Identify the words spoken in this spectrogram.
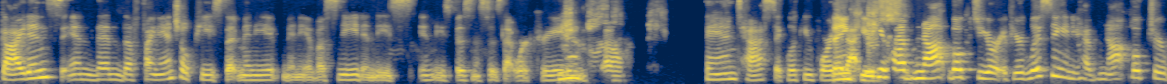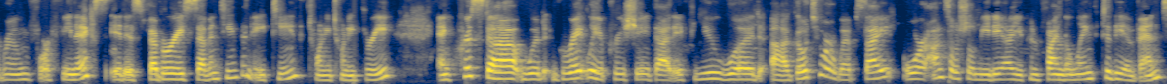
guidance and then the financial piece that many many of us need in these in these businesses that we're creating so fantastic looking forward Thank to that you. if you have not booked your if you're listening and you have not booked your room for phoenix it is february 17th and 18th 2023 and krista would greatly appreciate that if you would uh, go to our website or on social media you can find the link to the event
